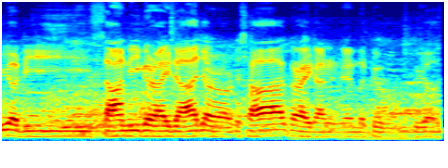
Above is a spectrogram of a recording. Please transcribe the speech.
ပြီးတော့ဒီစာနီ character ကကျတော့တခြား character တွေနဲ့မတူဘူးပြီးတော့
